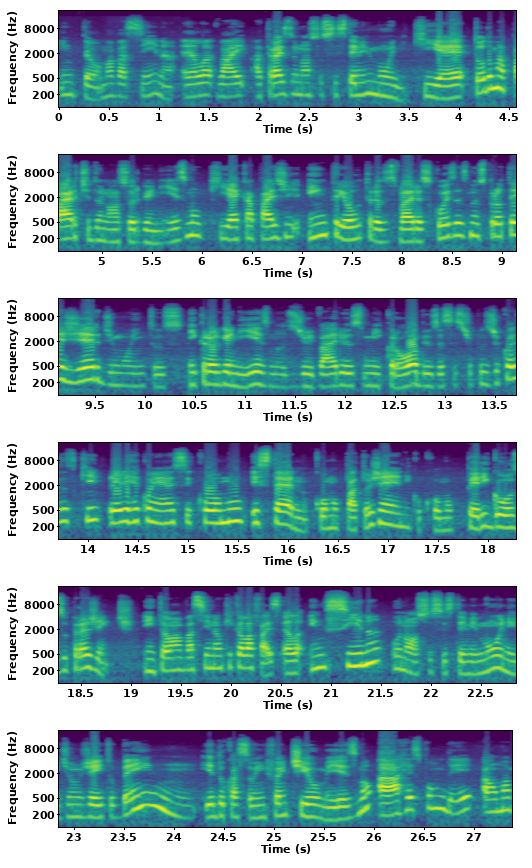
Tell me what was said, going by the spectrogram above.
Então, uma vacina, ela vai atrás do nosso sistema imune, que é toda uma parte do nosso organismo que é capaz de, entre outras várias coisas, nos proteger de muitos micro-organismos, de vários micróbios, esses tipos de coisas que ele reconhece como externo, como patogênico, como perigoso para a gente. Então, a vacina, o que, que ela faz? Ela ensina o nosso sistema imune de um jeito bem educação infantil mesmo, a responder a uma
